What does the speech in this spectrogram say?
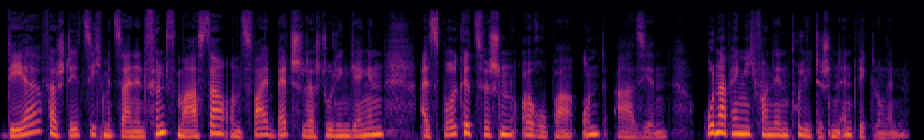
Der versteht sich mit seinen fünf Master- und zwei Bachelorstudiengängen als Brücke zwischen Europa und Asien, unabhängig von den politischen Entwicklungen.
